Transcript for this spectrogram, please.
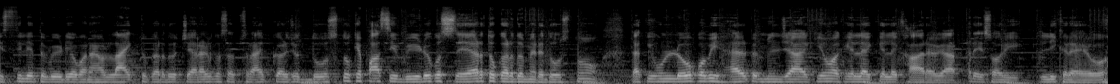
इसीलिए तो वीडियो बनाओ लाइक तो कर दो चैनल को सब्सक्राइब कर जो दोस्तों के पास ये वीडियो को शेयर तो कर दो मेरे दोस्तों, ताकि उन लोगों को भी हेल्प मिल जाए क्यों अकेले अकेले खा रहे हो यार। अरे सॉरी लिख रहे हो।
